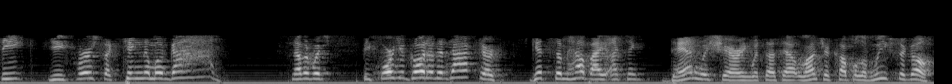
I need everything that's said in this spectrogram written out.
seek ye first the kingdom of God. In other words, before you go to the doctor, get some help. I, I think Dan was sharing with us at lunch a couple of weeks ago.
